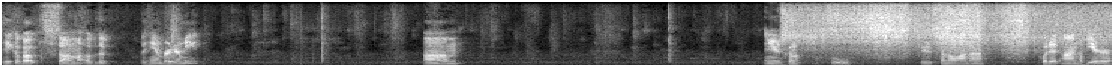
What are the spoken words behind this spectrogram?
take about some of the, the hamburger meat. Um, and you're just going to, ooh, you're just going to want to put it on here,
